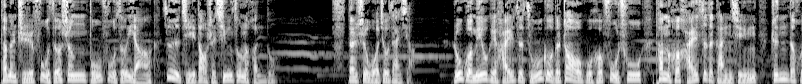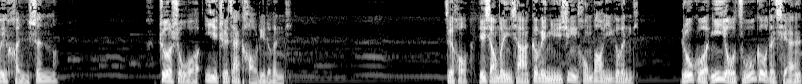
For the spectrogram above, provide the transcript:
他们只负责生，不负责养，自己倒是轻松了很多。但是我就在想，如果没有给孩子足够的照顾和付出，他们和孩子的感情真的会很深吗？这是我一直在考虑的问题。最后，也想问一下各位女性同胞一个问题。如果你有足够的钱，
